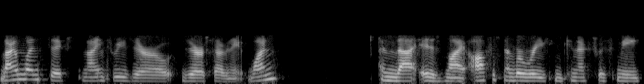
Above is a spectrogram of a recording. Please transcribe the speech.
916 930 0781 and that is my office number where you can connect with me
